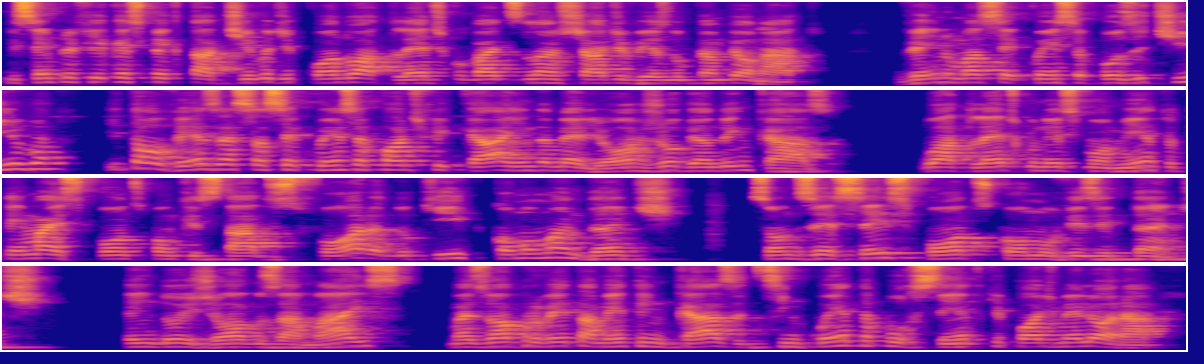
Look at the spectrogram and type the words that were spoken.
E sempre fica a expectativa de quando o Atlético vai deslanchar de vez no campeonato. Vem numa sequência positiva e talvez essa sequência pode ficar ainda melhor jogando em casa. O Atlético, nesse momento, tem mais pontos conquistados fora do que como mandante. São 16 pontos como visitante. Tem dois jogos a mais, mas o aproveitamento em casa de 50% que pode melhorar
